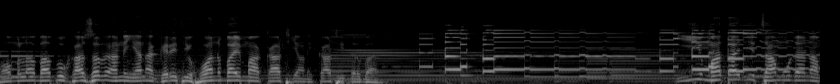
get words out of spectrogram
હોમલા બાપુ ખાસર અને એના ઘરેથી હોનબાઈ માં કાઠિયાણી કાઠી દરબાર. ઈ માતાજી ચામુંડાના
